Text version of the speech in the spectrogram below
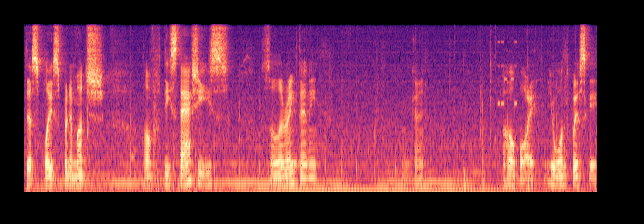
this place pretty much of the stashes, so there ain't any. Okay. Oh boy, you want whiskey.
